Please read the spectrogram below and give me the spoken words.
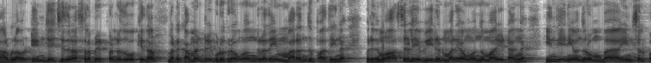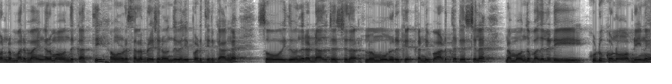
நார்மலாக ஒரு டீம் ஜெயிச்சதுன்னா செலிப்ரேட் பண்ணுறது ஓகே தான். பட் கமெண்ட்ரி கொடுக்குறவங்கிறதையும் மறந்து பார்த்தீங்கன்னா ஒரு விதமாக ஆஸ்திரேலிய வீரர் மாதிரி அவங்க வந்து மாறிட்டாங்க. இந்திய அணியை வந்து ரொம்ப இன்சல்ட் பண்ணுற மாதிரி பயங்கரமாக வந்து கத்தி அவங்களோட செலிப்ரேஷனை வந்து வெளிப்படுத்தியிருக்காங்க. ஸோ இது வந்து ரெண்டாவது டெஸ்ட்டு தான். இன்னும் மூணு இருக்குது கண்டிப்பாக அடுத்த டெஸ்ட்டில் நம்ம வந்து பதிலடி கொடுக்கணும் அப்படின்னு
